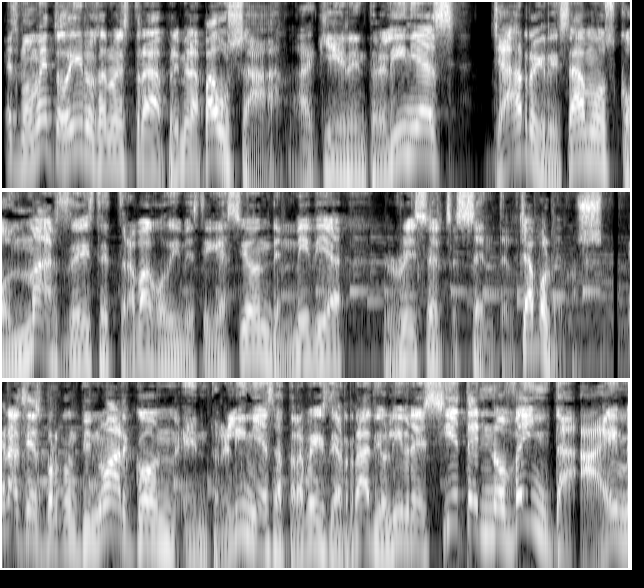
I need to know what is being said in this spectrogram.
Es momento de irnos a nuestra primera pausa. Aquí en Entre Líneas ya regresamos con más de este trabajo de investigación de Media Research Center. Ya volvemos. Gracias por continuar con Entre Líneas a través de Radio Libre 790 AM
